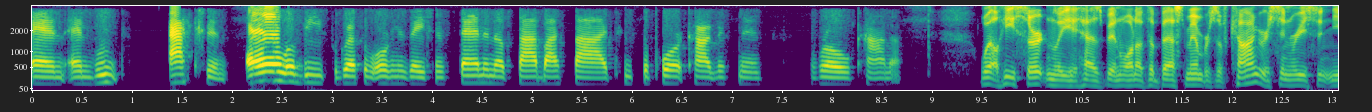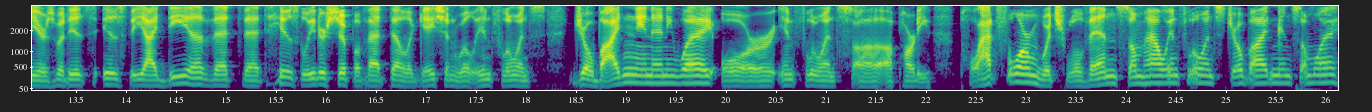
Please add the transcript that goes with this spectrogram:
and and Roots action, all of these progressive organizations standing up side by side to support Congressman Ro Khanna. Well, he certainly has been one of the best members of Congress in recent years, but is is the idea that, that his leadership of that delegation will influence Joe Biden in any way or influence uh, a party platform, which will then somehow influence Joe Biden in some way?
